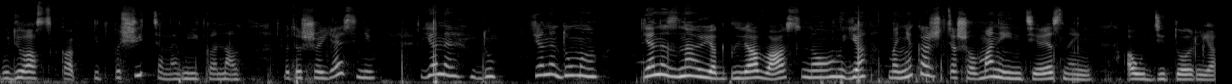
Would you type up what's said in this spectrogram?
будь ласка, підпишіться на мій канал, тому що я снів. Я не, ду- я не думаю, я не знаю, як для вас, але я, мені кажеться, що в мене інтересна аудиторія.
